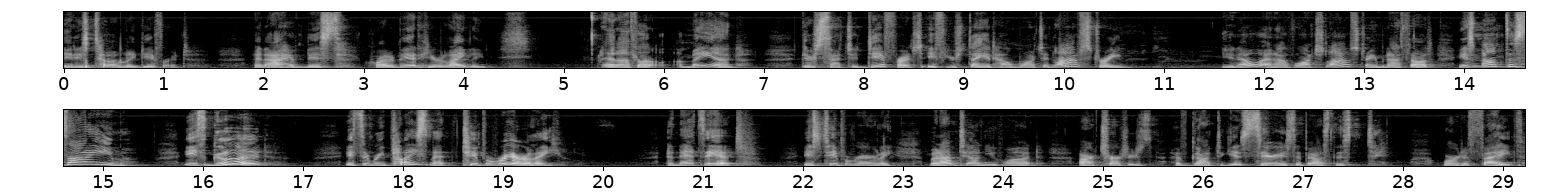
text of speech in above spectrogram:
It is totally different. And I have missed quite a bit here lately. And I thought, man, there's such a difference if you're staying home watching live stream. You know, and I've watched live stream and I thought, it's not the same. It's good. It's a replacement temporarily. And that's it. It's temporarily. But I'm telling you what, our churches have got to get serious about this t- word of faith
